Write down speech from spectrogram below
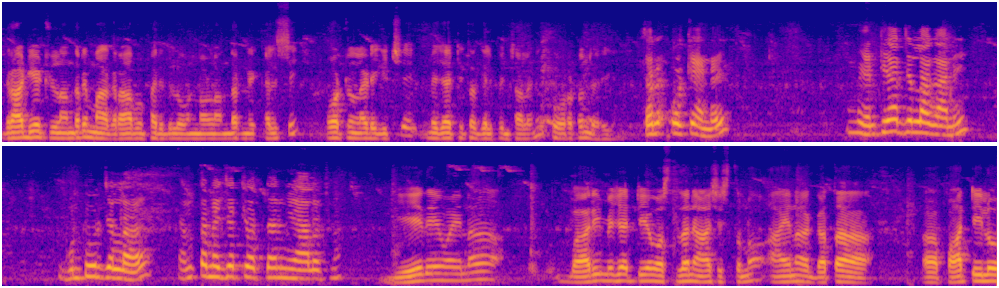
గ్రాడ్యుయేట్లందరినీ మా గ్రామ పరిధిలో ఉన్న వాళ్ళందరినీ కలిసి ఓట్లను అడిగించి మెజార్టీతో గెలిపించాలని కోరటం జరిగింది. సరే ఓకే అండి. ఎన్టీఆర్ జిల్లా కానీ గుంటూరు జిల్లా ఎంత మెజార్టీ వస్తుందని మీ ఆలోచన? ఏదేమైనా భారీ మెజార్టీ వస్తుందని ఆశిస్తున్నాం. ఆయన గత పార్టీలో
